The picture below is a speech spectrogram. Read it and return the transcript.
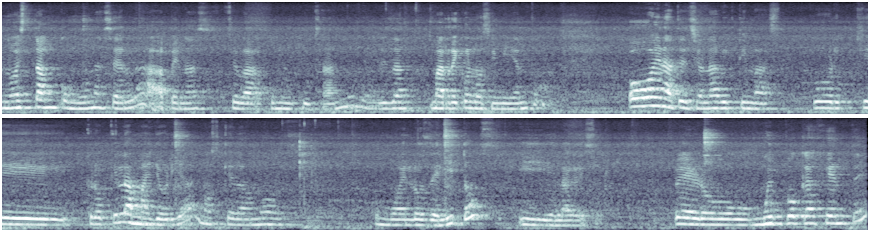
no es tan común hacerla, apenas se va como impulsando, les dan más reconocimiento, o en atención a víctimas, porque creo que la mayoría nos quedamos como en los delitos y el agresor, pero muy poca gente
